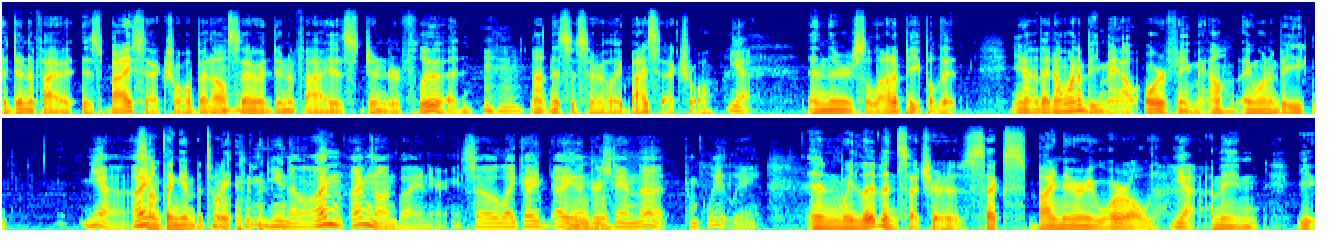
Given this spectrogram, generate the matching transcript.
identify as bisexual, but also identify as gender fluid, Mm-hmm. not necessarily bisexual. yeah, And there's a lot of people that, you know, they don't want to be male or female. They want to be yeah. I, something in between. you know, I'm I'm non-binary, so like I I Mhm. understand that completely. and we live in such a sex binary world. Yeah. I mean, you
